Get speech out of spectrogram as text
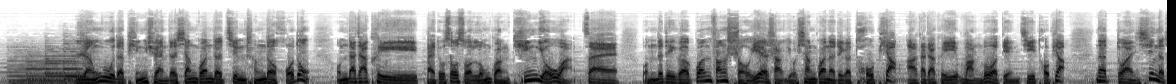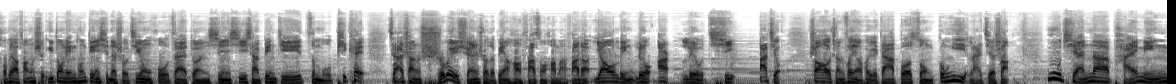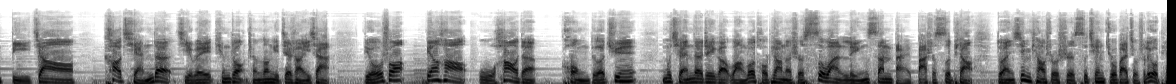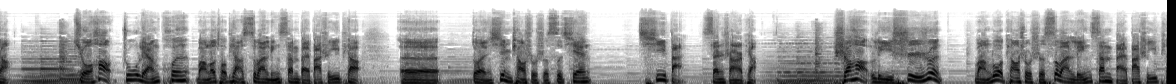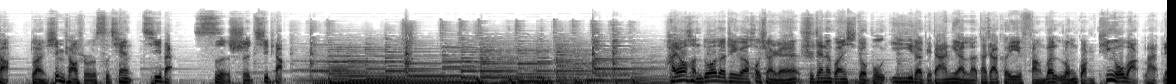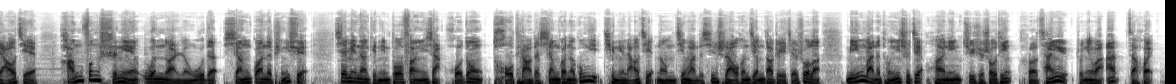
人物的评选的相关的进程的活动，我们大家可以百度搜索龙广听友网，在我们的这个官方首页上有相关的这个投票啊，大家可以网络点击投票。那短信的投票方式，移动、联通、电信的手机用户在短信息下编辑字母 PK 加上十位选手的编号发送号码发到幺零六二六七八九，稍后陈峰也会给大家播送公益来介绍。目前呢，排名比较。靠前的几位听众，陈峰给介绍一下。比如说，编号五号的孔德军，目前的这个网络投票呢是四万零三百八十四票，短信票数是四千九百九十六票。九号朱良坤，网络投票四万零三百八十一票，呃，短信票数是四千七百三十二票。十号李世润，网络票数是四万零三百八十一票。短信票数是四千七百四十七票，还有很多的这个候选人，时间的关系就不一一的给大家念了。大家可以访问龙广听友网来了解航风十年温暖人物的相关的评选。下面呢，给您播放一下活动投票的相关的公益，请您了解。那我们今晚的新事了无痕节目到这里结束了，明晚的同一时间，欢迎您继续收听和参与。祝您晚安，再会。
